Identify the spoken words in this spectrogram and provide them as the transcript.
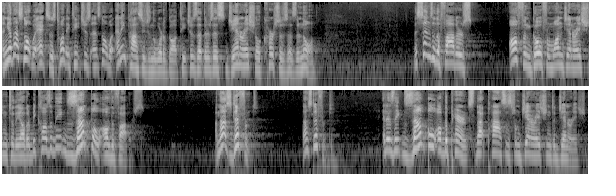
And yet, that's not what Exodus 20 teaches, and it's not what any passage in the Word of God teaches that there's this generational curses as they're known. The sins of the fathers often go from one generation to the other because of the example of the fathers. And that's different. That's different. It is the example of the parents that passes from generation to generation.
